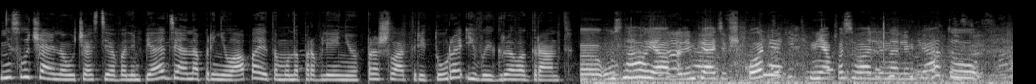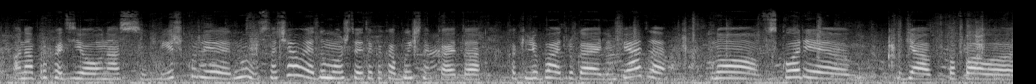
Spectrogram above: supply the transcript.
Не случайно участие в Олимпиаде она приняла по этому направлению. Прошла три тура и выиграла грант. Э, узнала я об Олимпиаде в школе. Меня позвали на Олимпиаду. Она проходила у нас в Бишкуле. Ну, сначала я думала, что это как обычно какая-то, как и любая другая Олимпиада. Но вскоре я попала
